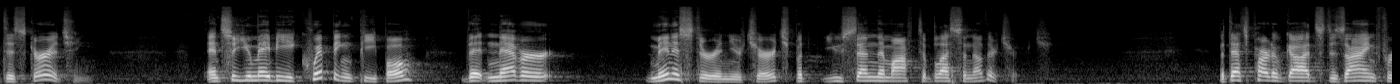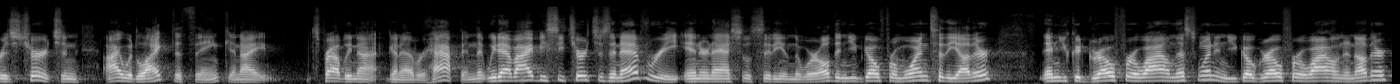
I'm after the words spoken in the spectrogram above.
discouraging. And so you may be equipping people that never minister in your church, but you send them off to bless another church. But that's part of God's design for his church. And I would like to think, and I, it's probably not going to ever happen, that we'd have IBC churches in every international city in the world, and you'd go from one to the other and you could grow for a while in this one, and you go grow for a while in another,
